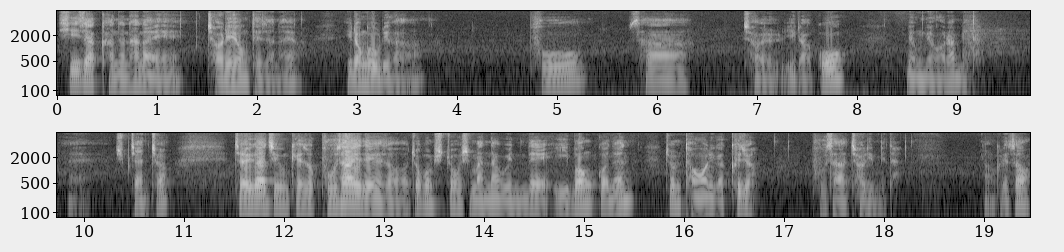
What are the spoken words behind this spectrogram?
시작하는 하나의 절의 형태잖아요. 이런 걸 우리가 부사절이라고 명명을 합니다. 네, 쉽지 않죠? 저희가 지금 계속 부사에 대해서 조금씩 조금씩 만나고 있는데 이번 거는 좀 덩어리가 크죠. 부사절입니다. 어, 그래서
